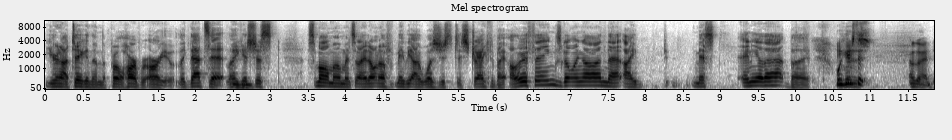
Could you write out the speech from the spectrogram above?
you're not taking them to Pearl Harbor, are you? Like that's it. Like it's just small moments, and I don't know if maybe I was just distracted by other things going on that I missed any of that. But Well, here's the. Oh, go ahead.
